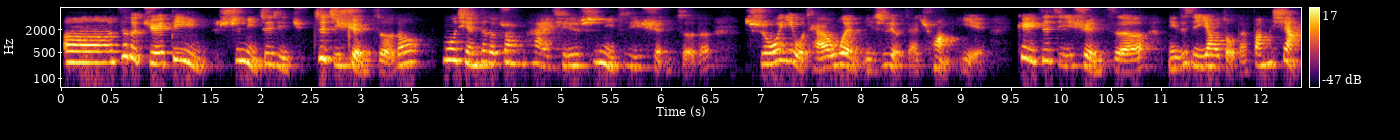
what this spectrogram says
呃，这个决定是你自己自己选择的哦。目前这个状态其实是你自己选择的，所以我才要问你是有在创业，可以自己选择你自己要走的方向，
